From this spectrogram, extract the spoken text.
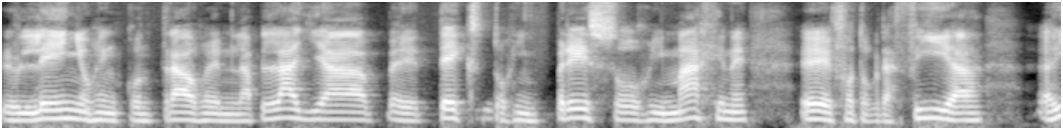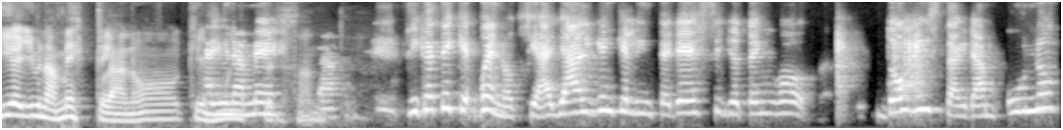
leños encontrados en la playa, eh, textos impresos, imágenes, eh, fotografías. Ahí hay una mezcla, ¿no? Que hay una mezcla. Fíjate que, bueno, si hay alguien que le interese, yo tengo dos Instagram, uno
